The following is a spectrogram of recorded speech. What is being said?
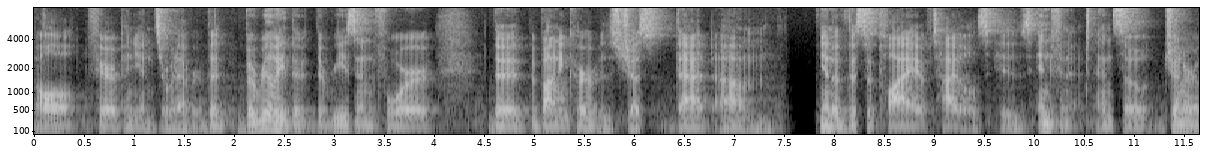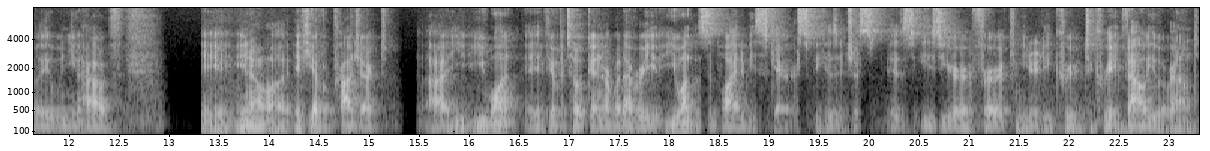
all fair opinions or whatever. But but really, the the reason for the the bonding curve is just that um, you know the supply of tiles is infinite, and so generally, when you have you know, uh, if you have a project uh, you, you, want if you have a token or whatever you, you want the supply to be scarce because it just is easier for a community to create value around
